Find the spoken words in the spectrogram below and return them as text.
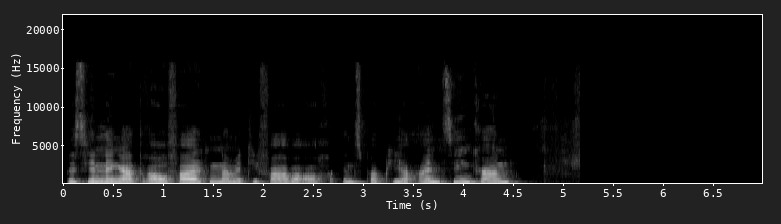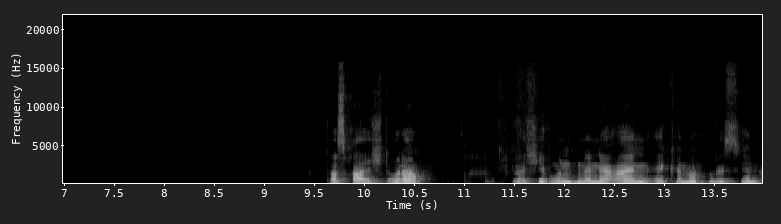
Bisschen länger draufhalten, damit die Farbe auch ins Papier einziehen kann. Das reicht, oder? Vielleicht hier unten in der einen Ecke noch ein bisschen.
